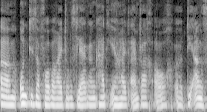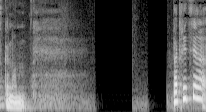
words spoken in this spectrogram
Ähm, und dieser Vorbereitungslehrgang hat ihr halt einfach auch äh, die Angst genommen. Patricia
